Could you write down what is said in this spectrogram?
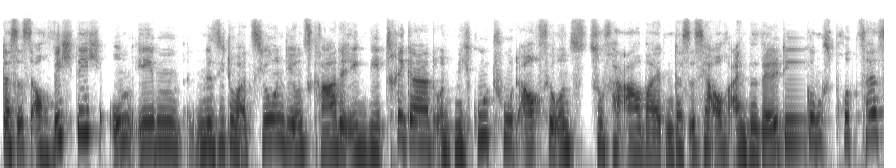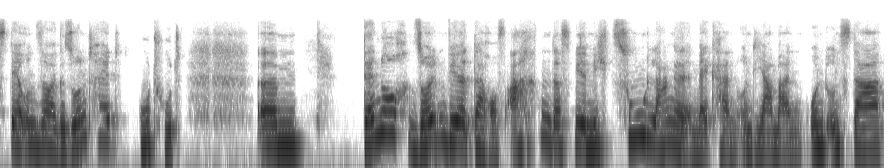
Das ist auch wichtig, um eben eine Situation, die uns gerade irgendwie triggert und nicht gut tut, auch für uns zu verarbeiten. Das ist ja auch ein Bewältigungsprozess, der unserer Gesundheit gut tut. Ähm, dennoch sollten wir darauf achten, dass wir nicht zu lange meckern und jammern und uns da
